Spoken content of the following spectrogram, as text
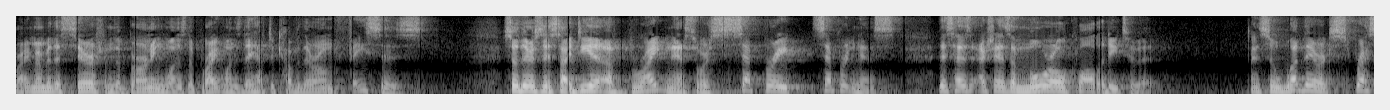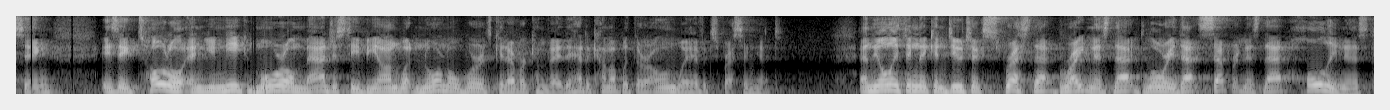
Right? Remember the seraphim, the burning ones, the bright ones, they have to cover their own faces. So there's this idea of brightness or separate, separateness. This has, actually has a moral quality to it. And so what they're expressing is a total and unique moral majesty beyond what normal words could ever convey. They had to come up with their own way of expressing it. And the only thing they can do to express that brightness, that glory, that separateness, that holiness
